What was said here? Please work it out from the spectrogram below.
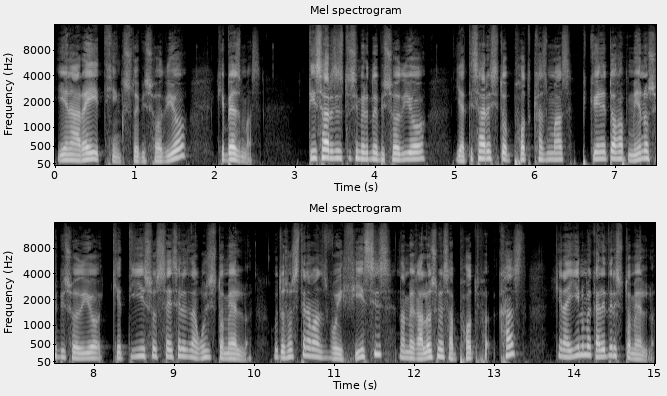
ή ένα rating στο επεισόδιο και πες μας τις σ' άρεσες στο σημερινό επεισόδιο, γιατί σ' άρεσε το podcast μας, ποιο είναι το αγαπημένο σου επεισόδιο; Και τι ίσως θα ήθελες να ακούσεις στο μέλλον, ούτως ώστε να μας βοηθήσεις να μεγαλώσουμε σαν podcast και να γίνουμε καλύτεροι στο μέλλον.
